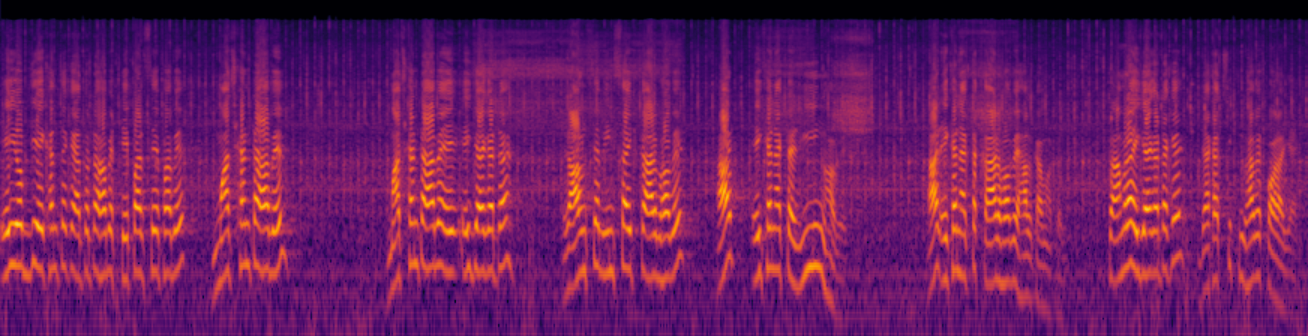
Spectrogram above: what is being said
এই অবধি এখান থেকে এতটা হবে, টেপার শেপ হবে, মাঝখানটা হবে মাঝখানটা হবে এই- জায়গাটা, রাউন্ড শেপ, ইনসাইড কার্ভ হবে, আর এইখানে একটা রিং হবে, আর এখানে একটা কার্ভ হবে হালকা মতন। তো আমরা এই জায়গাটাকে দেখাচ্ছি কীভাবে করা যায়।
